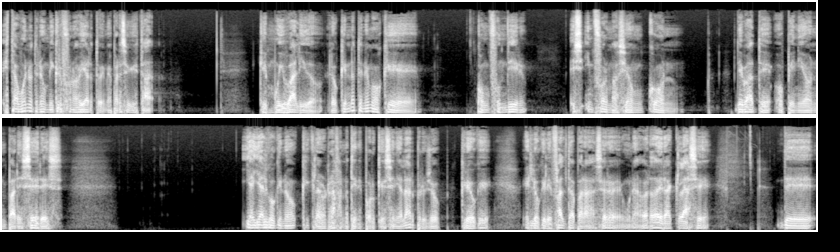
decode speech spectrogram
está bueno tener un micrófono abierto y me parece que está que es muy válido. Lo que no tenemos que confundir es información con debate, opinión, pareceres. Y hay algo que no, que claro, Rafa no tiene por qué señalar, pero yo creo que es lo que le falta para hacer una verdadera clase de,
